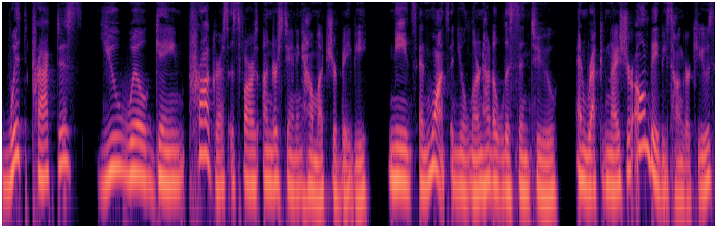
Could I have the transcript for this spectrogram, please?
with practice, you will gain progress as far as understanding how much your baby needs and wants. And you'll learn how to listen to and recognize your own baby's hunger cues,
